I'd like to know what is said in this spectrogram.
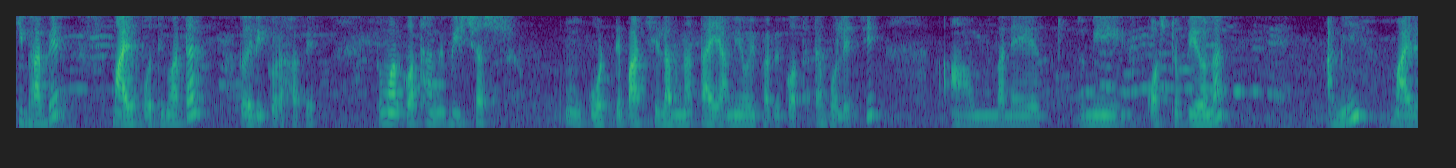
কীভাবে মায়ের প্রতিমাটা তৈরি করা হবে। তোমার কথা আমি বিশ্বাস করতে পারছিলাম না, তাই আমি ওইভাবে কথাটা বলেছি। মানে তুমি কষ্ট পেও না, আমি মায়ের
